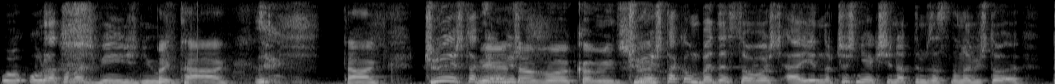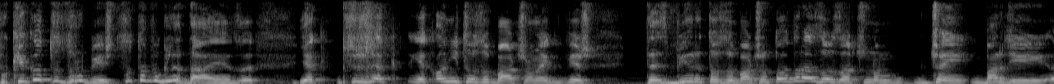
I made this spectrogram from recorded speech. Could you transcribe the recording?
uratować więźniów. Oj, tak, tak. Czujesz taką, Nie, wiesz, to było komiczne. czujesz taką bedesowość, a jednocześnie jak się nad tym zastanowisz, to po kiego to zrobiłeś? Co to w ogóle daje? Jak, przecież jak, jak oni to zobaczą, jak wiesz, te zbiry to zobaczą, to od razu zaczną bardziej e,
